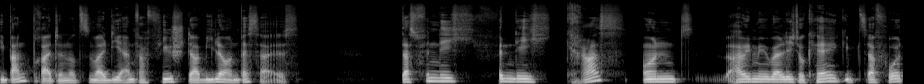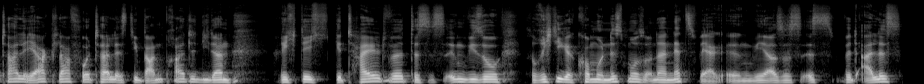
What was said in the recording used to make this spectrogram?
die Bandbreite nutzen, weil die einfach viel stabiler und besser ist. Das finde ich, finde ich krass und habe ich mir überlegt, okay, gibt es da Vorteile? Ja, klar, Vorteile ist die Bandbreite, die dann richtig geteilt wird. Das ist irgendwie so, so richtiger Kommunismus unter Netzwerk irgendwie. Also es ist, wird alles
